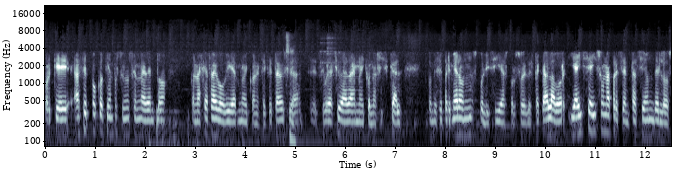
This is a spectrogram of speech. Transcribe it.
porque hace poco tiempo estuvimos en un evento con la jefa de gobierno y con el secretario de, Ciudad, de Seguridad Ciudadana y con la fiscal, donde se premiaron unos policías por su destacada labor y ahí se hizo una presentación de los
